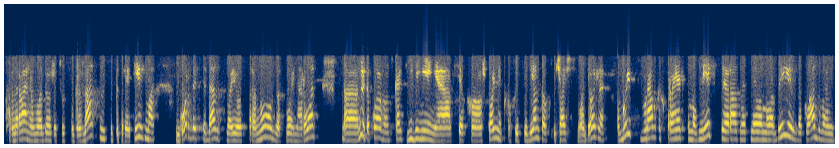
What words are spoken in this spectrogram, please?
формирование у молодежи чувства гражданственности, патриотизма – гордости да, за свою страну, за свой народ. А, ну и такое, можно сказать, единение всех э, школьников и студентов, учащихся молодежи. Мы в рамках проекта «Мы вместе», разные смелые молодые, закладываем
